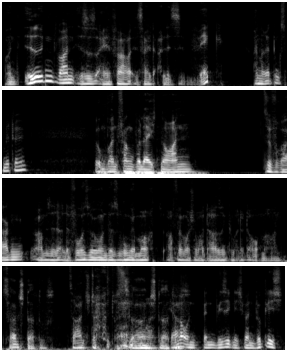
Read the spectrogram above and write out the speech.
Und irgendwann ist es einfach, ist halt alles weg an Rettungsmitteln. Irgendwann fangen wir vielleicht noch an zu fragen, haben sie da alle Vorsorgeuntersuchungen gemacht? Auch wenn wir schon mal da sind, können wir das auch machen. Zahnstatus. Zahnstatus. Zahnstatus. Ja, und wenn, weiß ich nicht, wenn wirklich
